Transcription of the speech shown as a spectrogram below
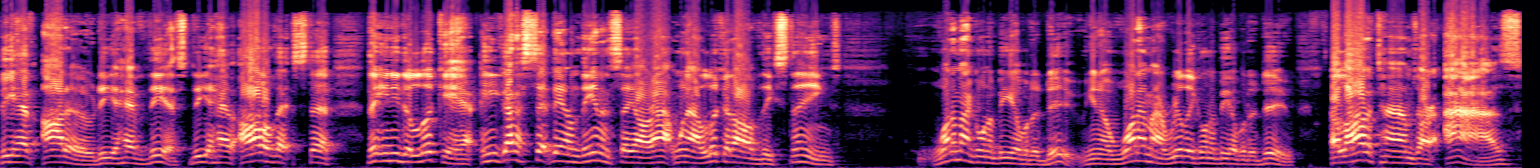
Do you have auto? Do you have this? Do you have all of that stuff that you need to look at? And you got to sit down then and say, all right, when I look at all of these things, what am I going to be able to do? You know, what am I really going to be able to do? A lot of times our eyes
